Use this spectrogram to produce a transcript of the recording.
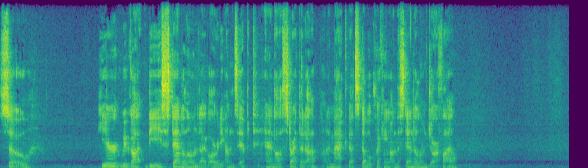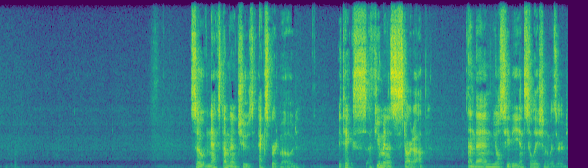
So here we've got the standalone that I've already unzipped, and I'll start that up on a Mac that's double-clicking on the standalone jar file. So next I'm going to choose expert mode. It takes a few minutes to start up, and then you'll see the installation wizard.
